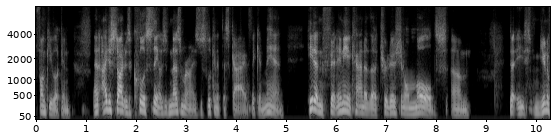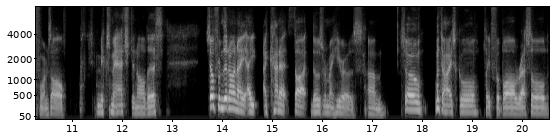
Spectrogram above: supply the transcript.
funky looking, and I just thought it was the coolest thing. I was just mesmerized just looking at this guy, thinking, man he didn't fit any kind of the traditional molds. Um, his uniforms all mixed matched and all this. So from then on, I I, I kind of thought those were my heroes. Um, so went to high school, played football, wrestled.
